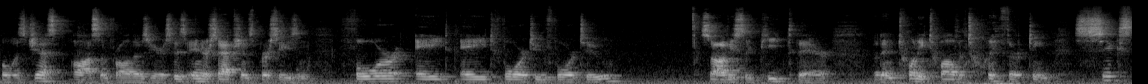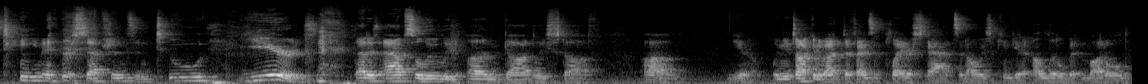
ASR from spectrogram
but was just awesome for all those years. His interceptions per season 4, 8, 8, 4, 2, 4, 2. So obviously peaked there. But in 2012 and 2013, 16 interceptions in two years. That is absolutely ungodly stuff. Um, you know, when you're talking about defensive player stats, it always can get a little bit muddled.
